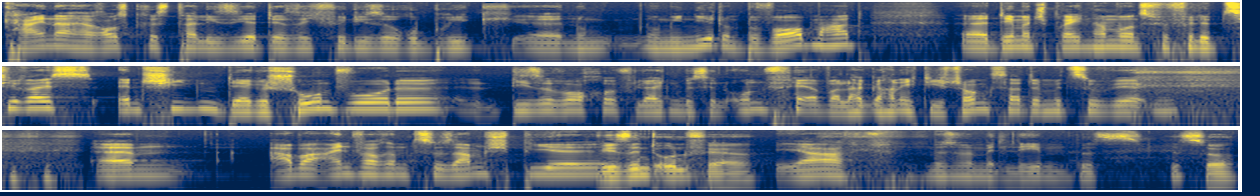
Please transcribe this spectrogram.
keiner herauskristallisiert, der sich für diese Rubrik äh, nominiert und beworben hat. Äh, dementsprechend haben wir uns für Philipp Ziereis entschieden, der geschont wurde diese Woche. Vielleicht ein bisschen unfair, weil er gar nicht die Chance hatte mitzuwirken. ähm, aber einfach im Zusammenspiel. Wir sind unfair. Ja, müssen wir mit leben. Das ist so.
